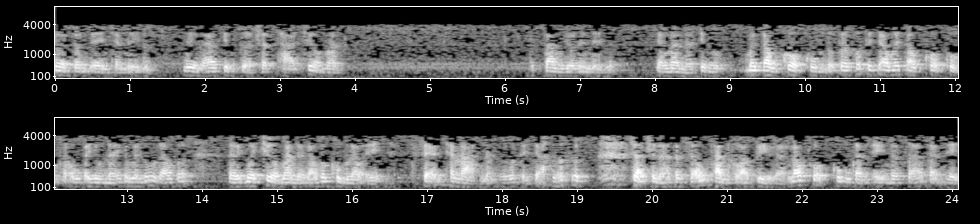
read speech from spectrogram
ด้วยตนเองจะนี้นี่แล้วจึงเกิดศรัทธาเชื่อมัน่นตั้งอยู่ในนี้อย่างนั้นนะจึง ไม่ต้องควบคุมพระพุทธเจ้าไม่ต้องควบคุมพระองค์ไปอยู่ไหนก็ไม่รู้เราก็เมื่อเชื่อมันเราก็คุมเราเอง แสนฉลาดนะพระพุทธเจ้าศาสนาตั้งสองพันกว่าปีแล้วเราควบคุมกันเองรักษากันเอง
